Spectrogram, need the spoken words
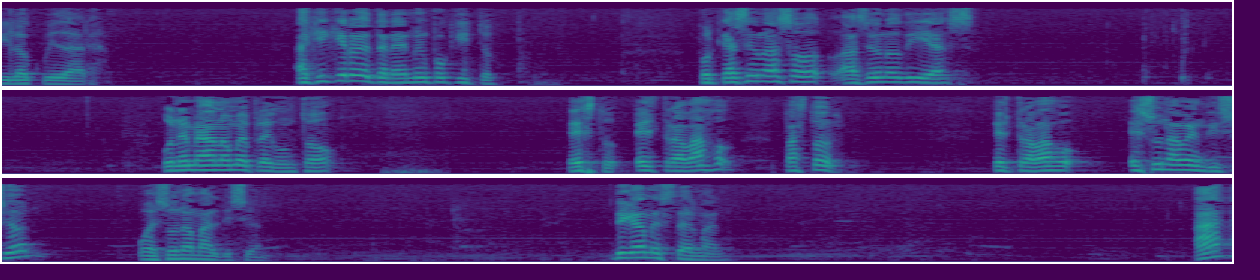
y lo cuidara. Aquí quiero detenerme un poquito, porque hace unos, hace unos días un hermano me preguntó esto, el trabajo, pastor, ¿el trabajo es una bendición o es una maldición? Dígame usted, hermano. ¿Ah?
